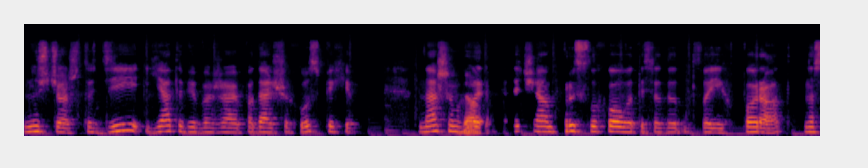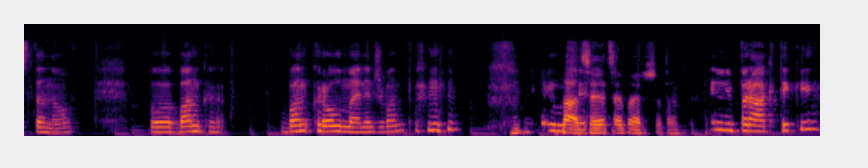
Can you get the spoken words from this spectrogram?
Ну що ж, тоді я тобі бажаю подальших успіхів. Нашим Дякую. глядачам прислуховуватися до твоїх порад, настанов банк, банкрол менеджмент, Так, це, це перше, так. Сильні практики.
